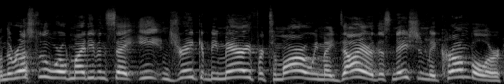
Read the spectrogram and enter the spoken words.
When the rest of the world might even say, Eat and drink and be merry, for tomorrow we may die, or this nation may crumble, or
